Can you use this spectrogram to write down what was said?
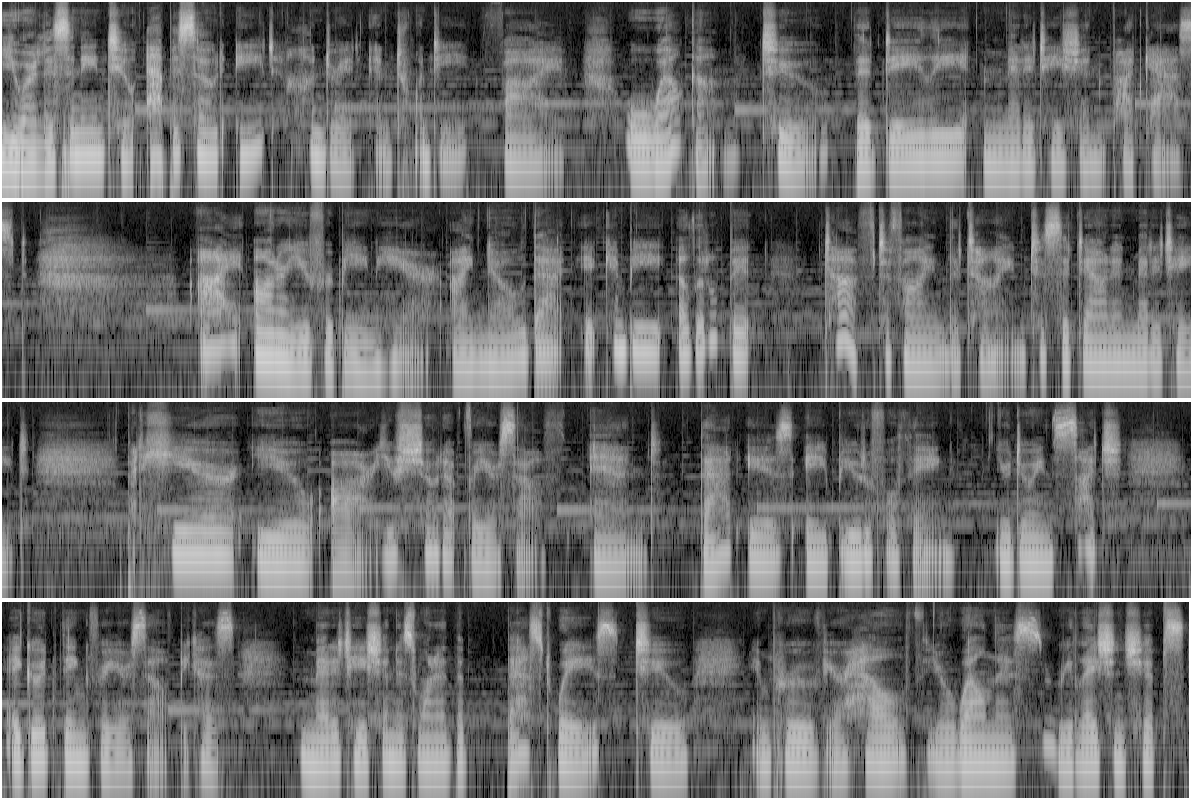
You are listening to episode 825. Welcome to the Daily Meditation Podcast. I honor you for being here. I know that it can be a little bit tough to find the time to sit down and meditate, but here you are. You showed up for yourself, and that is a beautiful thing. You're doing such a good thing for yourself because meditation is one of the best ways to improve your health, your wellness, relationships,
